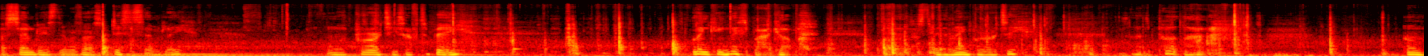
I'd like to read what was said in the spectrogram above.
assembly is the reverse of disassembly my priorities have to be linking this back up. That has to be the main priority put that on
